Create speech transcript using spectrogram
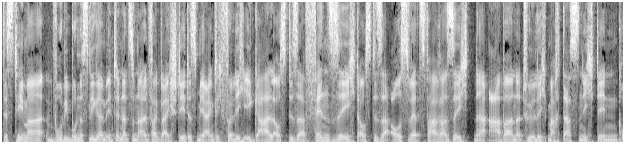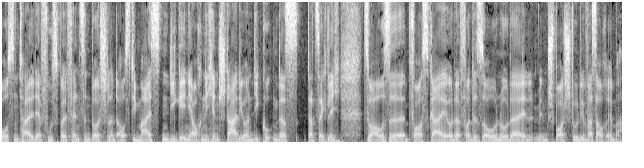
das Thema, wo die Bundesliga im internationalen Vergleich steht, ist mir eigentlich völlig egal aus dieser Fansicht, aus dieser Auswärtsfahrersicht. Ne? Aber natürlich macht das nicht den großen Teil der Fußballfans in Deutschland aus. Die meisten, die gehen ja auch nicht ins Stadion, die gucken das tatsächlich zu Hause vor Sky oder vor The Zone oder im Sportstudio, was auch immer.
